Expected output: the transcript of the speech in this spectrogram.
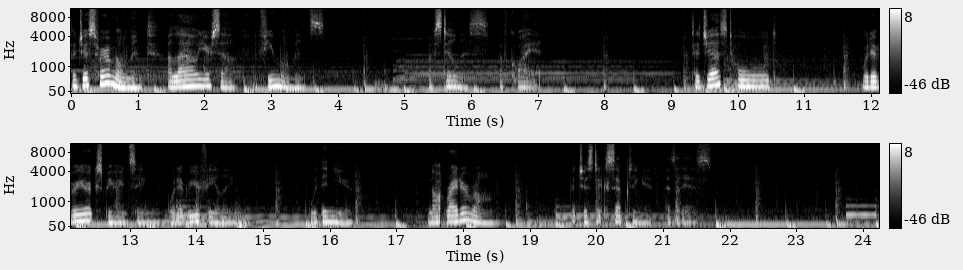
So, just for a moment, allow yourself a few moments of stillness, of quiet, to just hold whatever you're experiencing, whatever you're feeling within you. Not right or wrong, but just accepting it as it is. You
